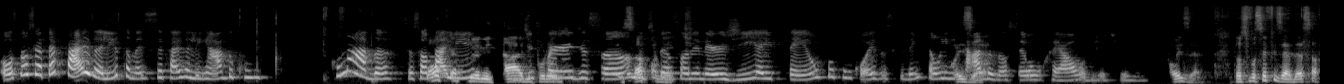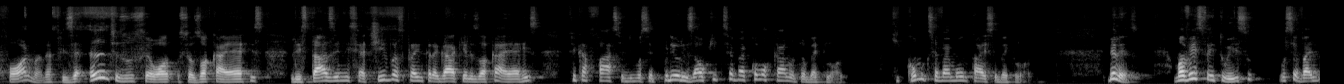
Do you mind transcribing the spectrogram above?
Ou senão você até faz a lista, mas você faz alinhado com, com nada. Você só Qual tá é ali desperdiçando, dispensando energia e tempo com coisas que nem estão linkadas é. ao seu real objetivo. Pois é. Então, se você fizer dessa forma, né, fizer antes os seu, seus OKRs, listar as iniciativas para entregar aqueles OKRs, fica fácil de você priorizar o que, que você vai colocar no teu backlog. Que, como que você vai montar esse backlog. Beleza. Uma vez feito isso, você vai,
